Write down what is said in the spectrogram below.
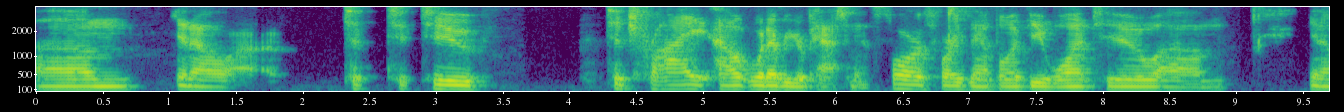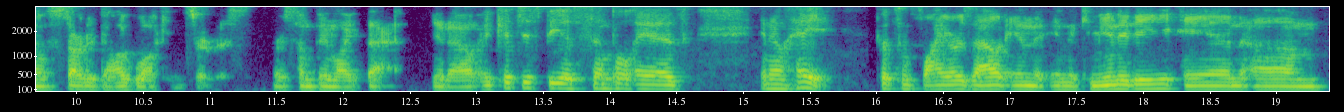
um, you know uh, to to to to try out whatever your passion is for for example if you want to um, you know start a dog walking service or something like that you know it could just be as simple as you know hey put some flyers out in the in the community, and um,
